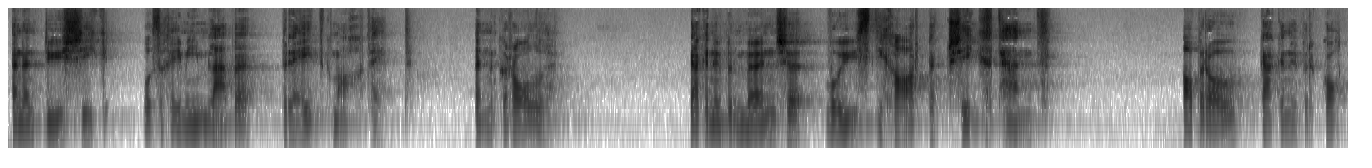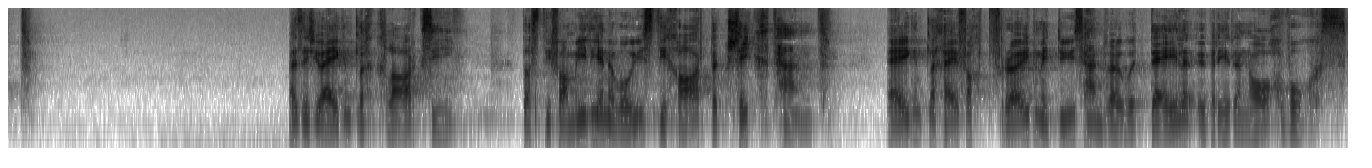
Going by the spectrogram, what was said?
Eine Enttäuschung, die sich in meinem Leben breit gemacht hat. Ein Groll gegenüber Menschen, die uns die Karten geschickt haben. Aber auch gegenüber Gott. Es ist ja eigentlich klar gewesen, dass die Familien, die uns die Karten geschickt haben, eigentlich einfach die Freude mit uns haben wollen teilen über ihren Nachwuchs.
